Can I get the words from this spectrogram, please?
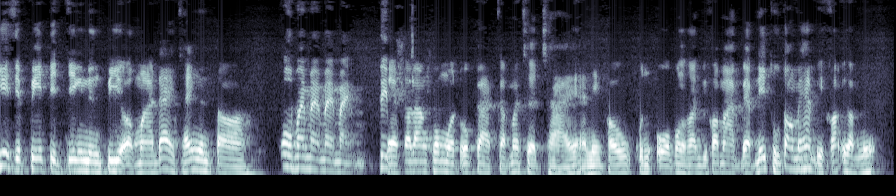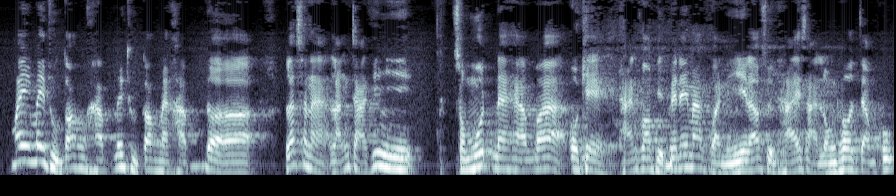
ยี่สิบปีติดจริงหนึ่งปีออกมาได้ใช้เงินต่อโอ้ไม่ไม่ไม่ไม่ติดแต่กำลังคงหมดโอกาสกลับมาเฉิดฉาย อันนี้เขาคุณโอพงศธรวิเคราะห์มาแบบนี้ถูกต้องไหมฮะวิเคราะห์แบบนี้ ไม่ไม่ถูกต้องครับ ไม่ถูกต้องนะครับเอ่อลักษณะหลังจากที่มีสมมุตินะครับว่าโอเค ฐานความผิดไม่ได้มากกว่านี้ แล้วสุดท้ายศาลลงโทษจำคุก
